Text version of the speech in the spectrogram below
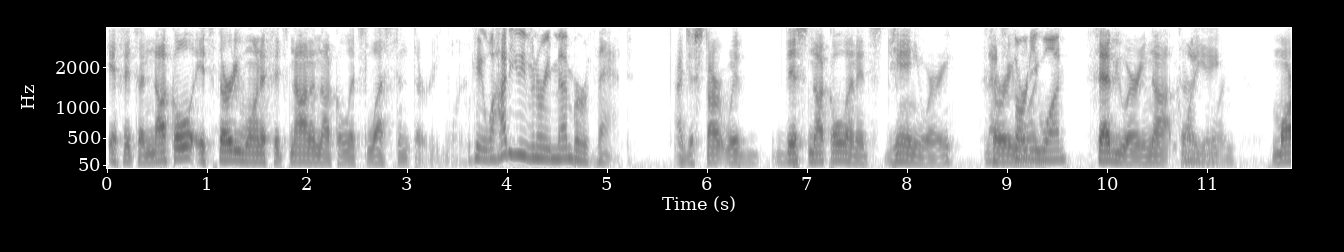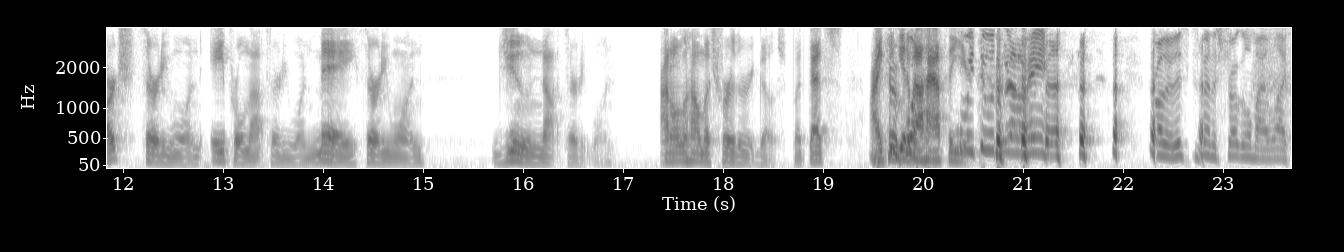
If it's a knuckle, it's 31. If it's not a knuckle, it's less than 31. Okay, well, how do you even remember that? I just start with this knuckle and it's January. And that's 31. 31. February, not 31. March, 31. April, not 31. May, 31. June, not 31. I don't know how much further it goes, but that's, I can get about half the What do year. we do with the other hand? Brother, this has been a struggle in my life.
